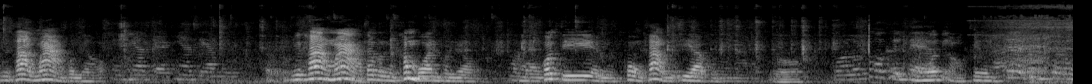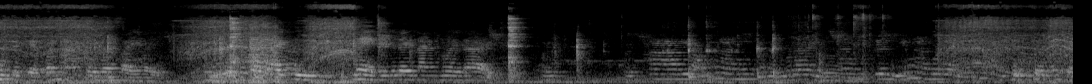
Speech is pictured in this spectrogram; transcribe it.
มีทางมาคนเดียวเฮียแต่เฮียแต่เลยมีทางมาถ้ามันข้ามบอลคนเดียวหมองเขาตีอันโค้งทางเชียร์คนอ๋อว่าเราก็คือแต่งดออกคือเจอคุณครูจะแก้ปัญหาเคยมาใส่อะไรใส่ได้คือแม่ก็จะได้นั่งด้วยได้ไปพาเดี่ยวนั่งอะไรไม่ได้นั่งเดินหนีนั่งไม่ได้เธอเธอไม่ใส่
